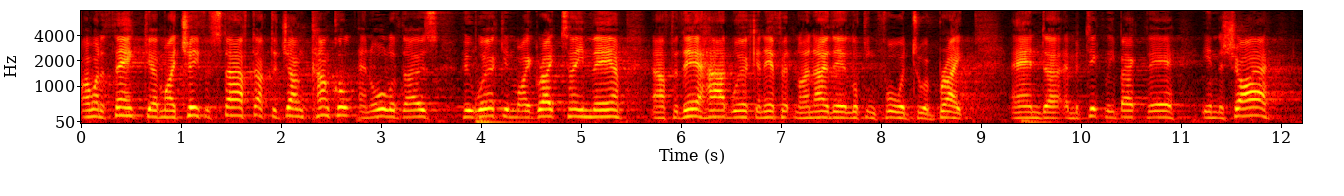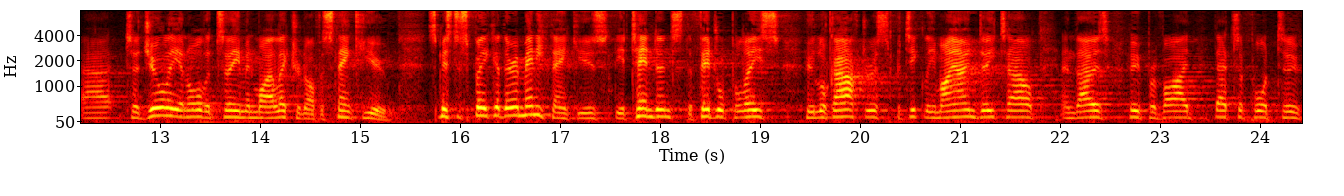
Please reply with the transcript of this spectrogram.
I want to thank uh, my Chief of Staff, Dr John Kunkel, and all of those who work in my great team there uh, for their hard work and effort, and I know they're looking forward to a break. And, uh, and particularly back there in the Shire, uh, to Julie and all the team in my electorate office, thank you. Mr Speaker, there are many thank yous, the attendants, the federal police who look after us, particularly my own detail, and those who provide that support to,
